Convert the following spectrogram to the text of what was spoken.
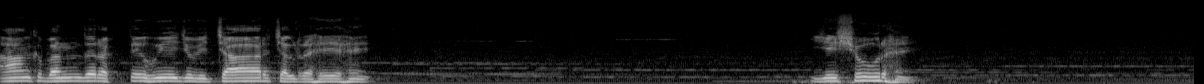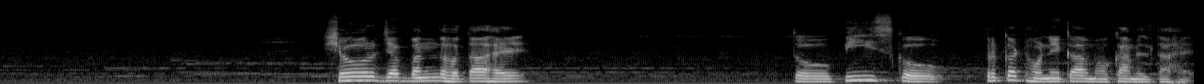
आँख बंद रखते हुए जो विचार चल रहे हैं, ये शोर हैं। शोर जब बंद होता है तो पीस को प्रकट होने का मौका मिलता है।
